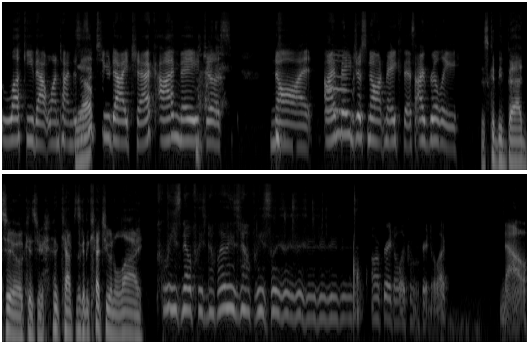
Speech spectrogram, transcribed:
lucky that one time. This Yep. is a two die check. I may just not I may just not make this. I really this could be bad too, because your captain's going to catch you in a lie. Please no, please no, please no, please, please, please, please, please, please, please. I'm afraid to look. I'm afraid to look. No.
